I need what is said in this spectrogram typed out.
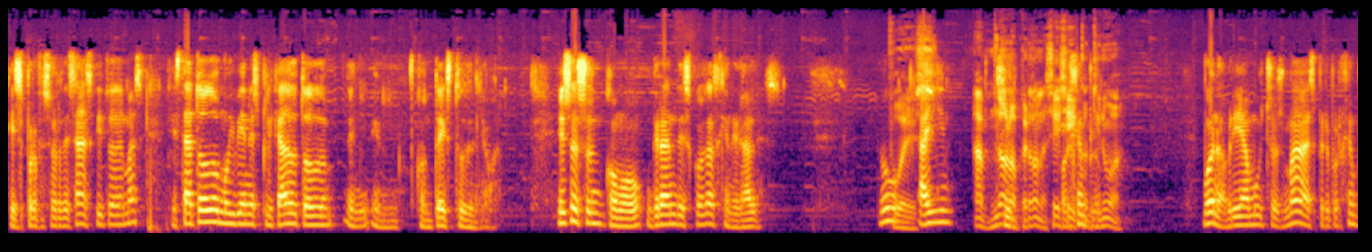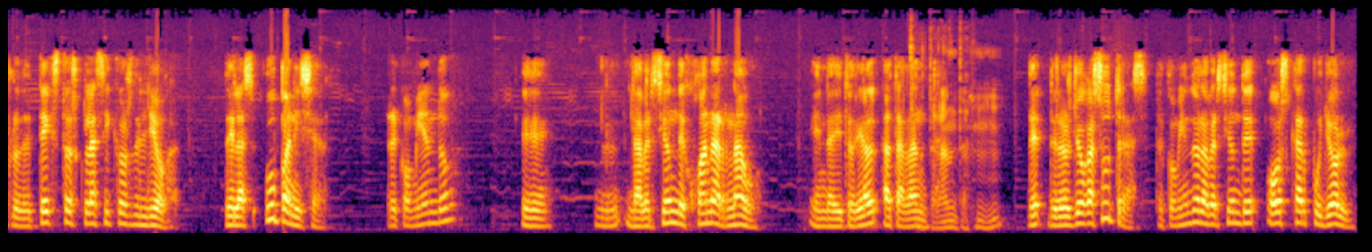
que es profesor de sánscrito además, está todo muy bien explicado, todo en el contexto del yoga. Eso son como grandes cosas generales. pues, hay, ah, no, no, perdona, sí, sí, continúa. Bueno, habría muchos más, pero por ejemplo, de textos clásicos del yoga, de las Upanishad, recomiendo eh, la versión de Juan Arnau, en la editorial Atalanta. de, los Yoga Sutras, recomiendo la versión de Oscar Puyol,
